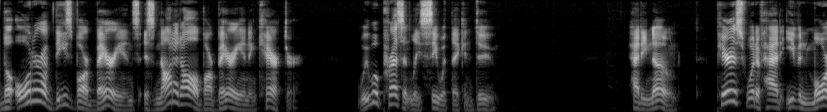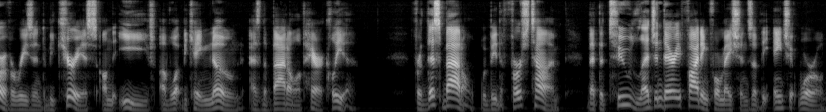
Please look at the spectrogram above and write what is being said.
the order of these barbarians is not at all barbarian in character. We will presently see what they can do. Had he known, Pyrrhus would have had even more of a reason to be curious on the eve of what became known as the Battle of Heraclea. For this battle would be the first time that the two legendary fighting formations of the ancient world,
